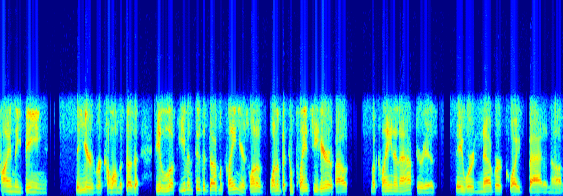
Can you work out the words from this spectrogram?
finally being the year where Columbus does it. If you look even through the Doug MacLean years, one of one of the complaints you hear about MacLean and after is they were never quite bad enough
